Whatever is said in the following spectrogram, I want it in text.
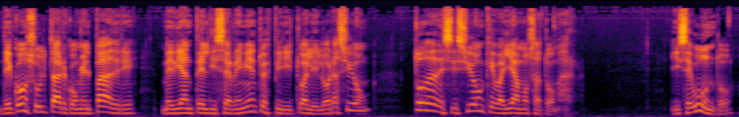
de consultar con el Padre, mediante el discernimiento espiritual y la oración, toda decisión que vayamos a tomar. Y segundo,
